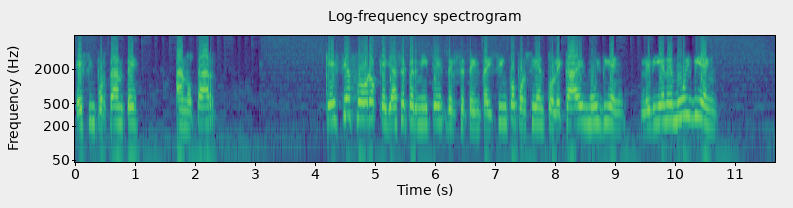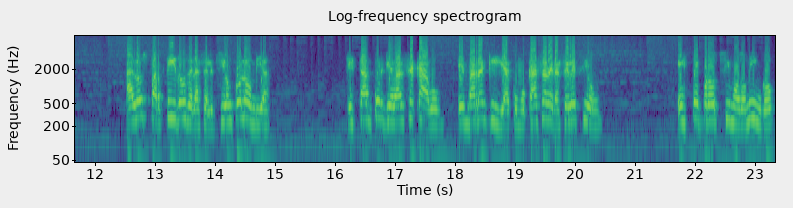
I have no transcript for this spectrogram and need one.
Es importante anotar que este aforo que ya se permite del 75% le cae muy bien, le viene muy bien a los partidos de la selección Colombia que están por llevarse a cabo en Barranquilla como casa de la selección este próximo domingo,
